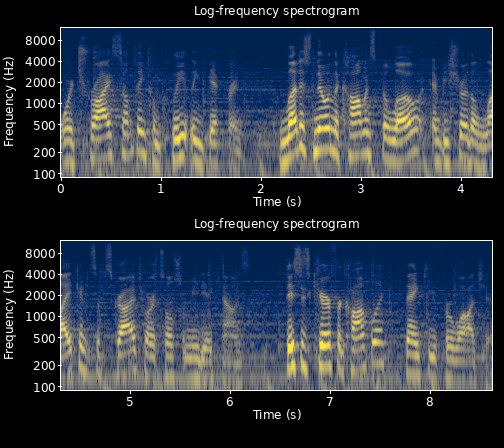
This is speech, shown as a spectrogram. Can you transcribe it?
or try something completely different? Let us know in the comments below and be sure to like and subscribe to our social media accounts. This is Cure for Conflict. Thank you for watching.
